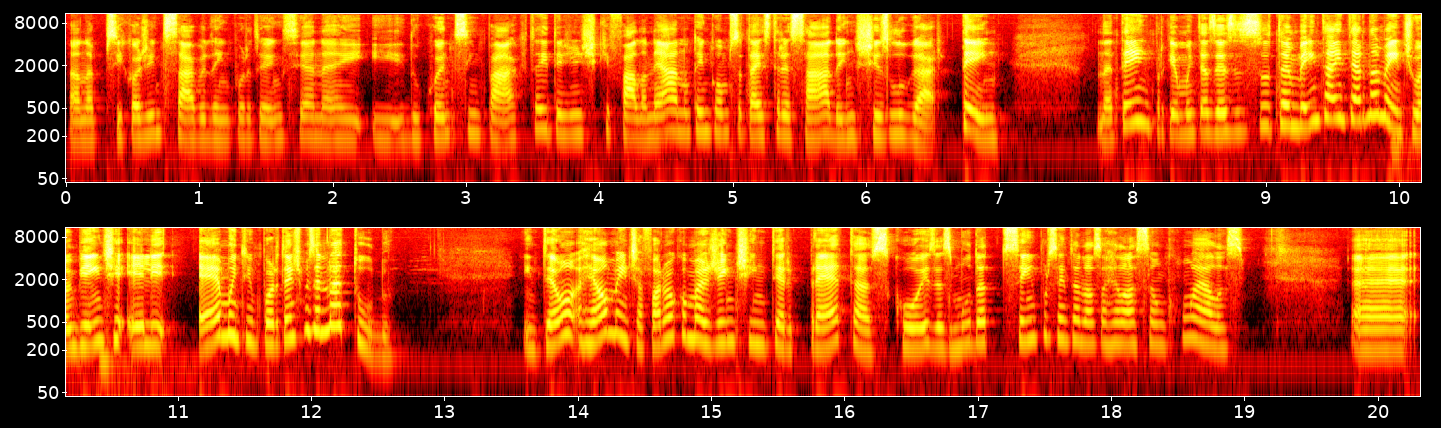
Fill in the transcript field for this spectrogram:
na psico a gente sabe da importância, né? E, e, do quanto se impacta. E tem gente que fala, né? Ah, não tem como você estar tá estressado em X lugar. Tem. Né? Tem, porque muitas vezes isso também está internamente. O ambiente, ele é muito importante, mas ele não é tudo. Então, realmente, a forma como a gente interpreta as coisas muda 100% a nossa relação com elas. É,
